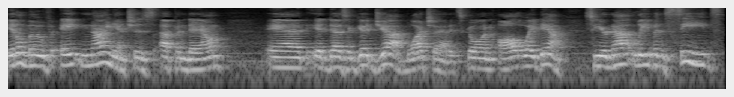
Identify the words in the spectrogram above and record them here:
It'll move eight and nine inches up and down, and it does a good job. Watch that. It's going all the way down. So you're not leaving seeds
